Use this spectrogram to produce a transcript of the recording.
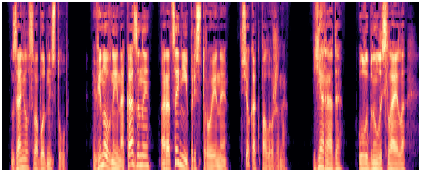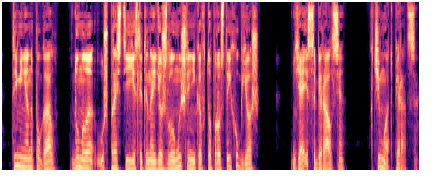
— занял свободный стул. «Виновные наказаны, а рацении пристроены. Все как положено». «Я рада», — улыбнулась Лайла. «Ты меня напугал. Думала, уж прости, если ты найдешь злоумышленников, то просто их убьешь». Я и собирался. К чему отпираться?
